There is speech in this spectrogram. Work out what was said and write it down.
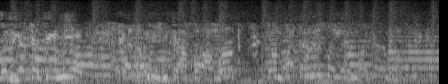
συλλάβει. Άνθρωπο ότι κάποια στιγμή καταλήξηκε από αμόκ, τον πατάνε στο λαιμό και τον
